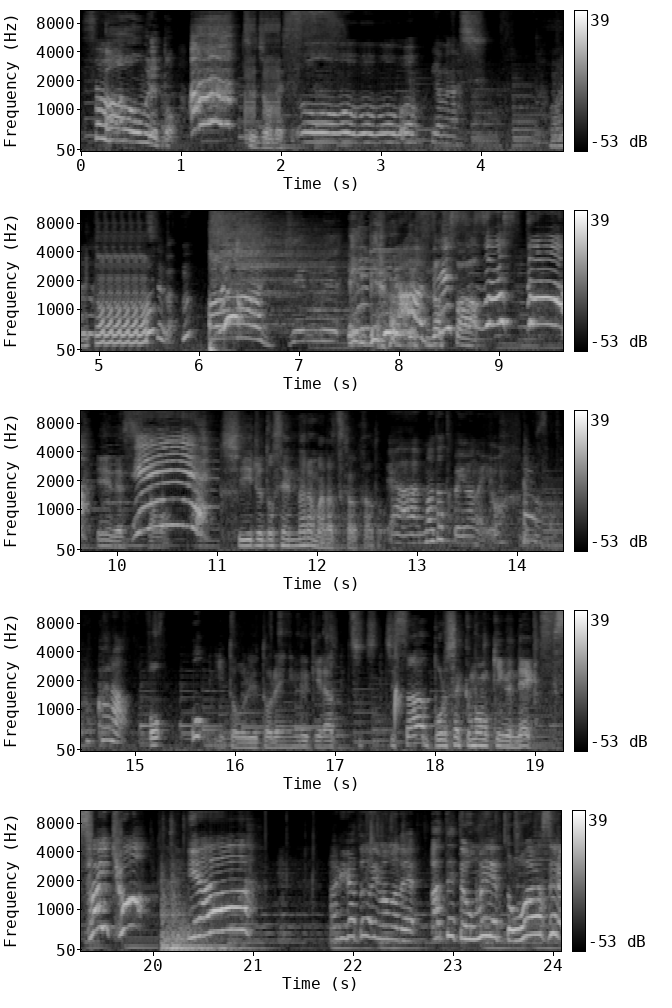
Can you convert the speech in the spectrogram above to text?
さあ。ーあおめでとう。あー通常です。おーおーおーおーおー。やむなし。あれ？あゲーム。エンペラーデスダスター A です。シールド戦ならまだ使うカード。いやーまだとか言わないよ。やっぱここから。お。お。二刀流トレーニングゲラッチチチサボルシャックモモキングネクス。最強！いやーありがとう今まで。当てておめでとう終わらせる。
